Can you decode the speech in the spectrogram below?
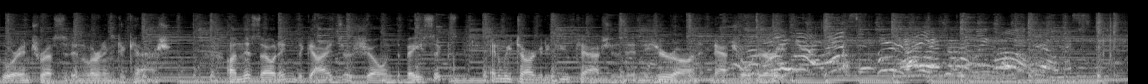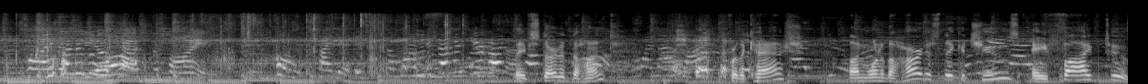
who are interested in learning to cache. On this outing, the guides are shown the basics and we target a few caches in the Huron natural area. They've started the hunt for the cache on one of the hardest they could choose, a 5-2.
